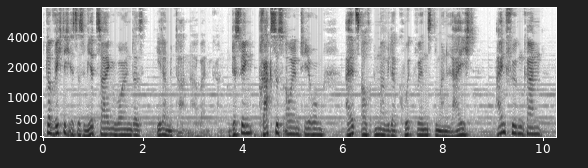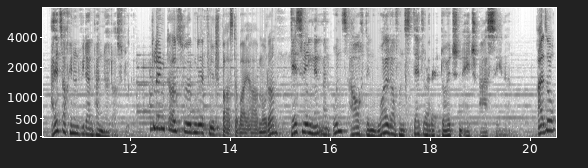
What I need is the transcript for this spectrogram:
Ich glaube, wichtig ist, dass wir zeigen wollen, dass jeder mit Daten arbeiten kann. Und deswegen Praxisorientierung als auch immer wieder Quick Wins, die man leicht einfügen kann, als auch hin und wieder ein paar Nerd-Ausflüge. Klingt, als würden wir viel Spaß dabei haben, oder? Deswegen nennt man uns auch den Waldorf und Stettler der deutschen HR-Szene. Also,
